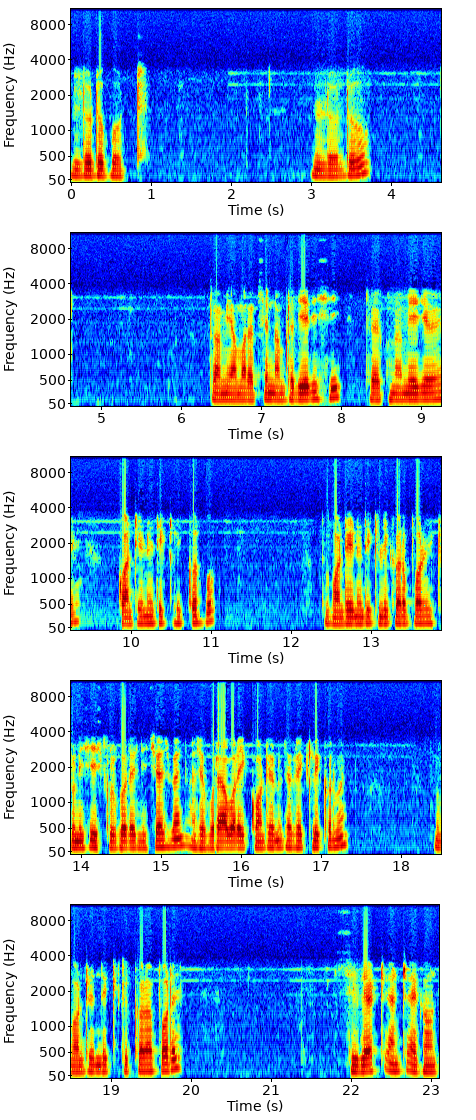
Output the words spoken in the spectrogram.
লুডো বোর্ড লুডো তো আমি আমার অ্যাপসের নামটা দিয়ে দিচ্ছি। তো এখন আমি এই জায়গায় কন্টিনিউতে ক্লিক করব। তো কন্টিনিউতে ক্লিক করার পর একটু নিচে স্ক্রল করে নিচে আসবেন। আসার পরে আবার এই কন্টিনিউতে ক্লিক করবেন। কন্টিনিউতে ক্লিক করার পরে সিলেক্ট অ্যান্ড অ্যাকাউন্ট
